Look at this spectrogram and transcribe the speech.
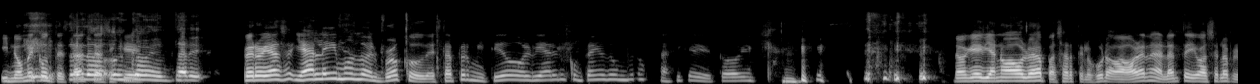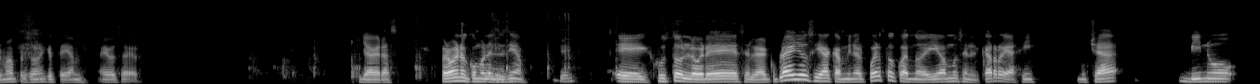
y no me contestaste, Solo así un que... comentario. Pero ya, ya leímos lo del bro code, está permitido olvidar el cumpleaños de un bro, así que todo bien. No, que ya no va a volver a pasar, te lo juro. Ahora en adelante yo voy a ser la primera persona que te llame, ahí vas a ver. Ya verás. Pero bueno, como les decía, eh, justo logré celebrar el cumpleaños, iba camino al puerto cuando íbamos en el carro y así, mucha, vino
